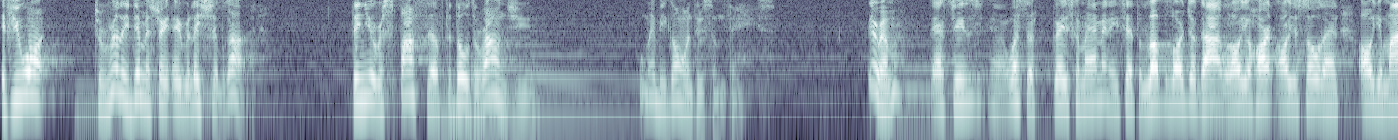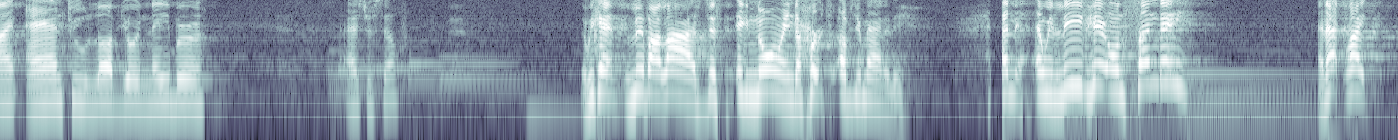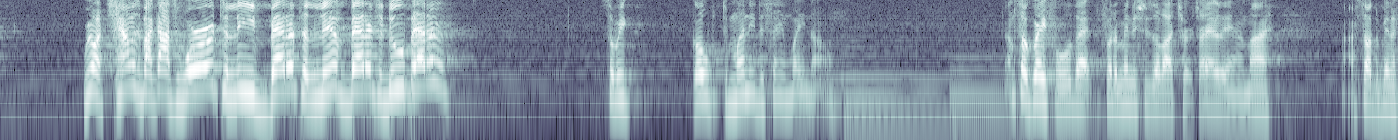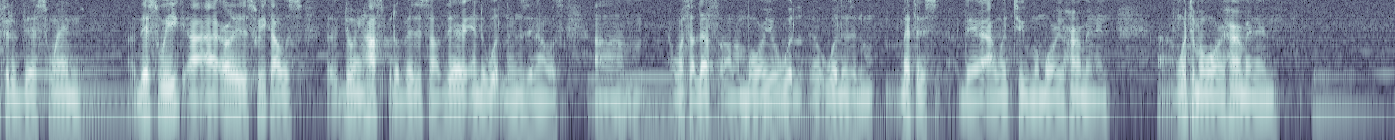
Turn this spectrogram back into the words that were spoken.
if you want to really demonstrate a relationship with God, then you're responsive to those around you who may be going through some things. You remember, they asked Jesus, you know, what's the greatest commandment? And he said to love the Lord your God with all your heart, all your soul, and all your mind, and to love your neighbor as yourself. We can't live our lives just ignoring the hurts of humanity. And, and we leave here on Sunday and act like we're challenged by God's word to leave better, to live better, to do better. So we go to money the same way? No. I'm so grateful that for the ministries of our church. I really am. I, I saw the benefit of this when uh, this week, uh, earlier this week, I was uh, doing hospital visits. I was there in the Woodlands, and I was, um, once I left Memorial Wood, Woodlands and Methodist there, I went to Memorial Hermann and uh, went to Memorial Hermann and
